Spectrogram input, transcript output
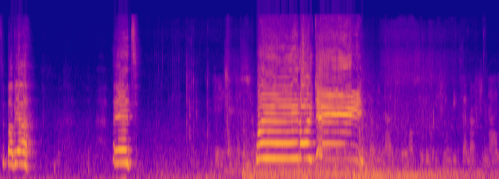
c'est pas bien. Félicitations. Oui final.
